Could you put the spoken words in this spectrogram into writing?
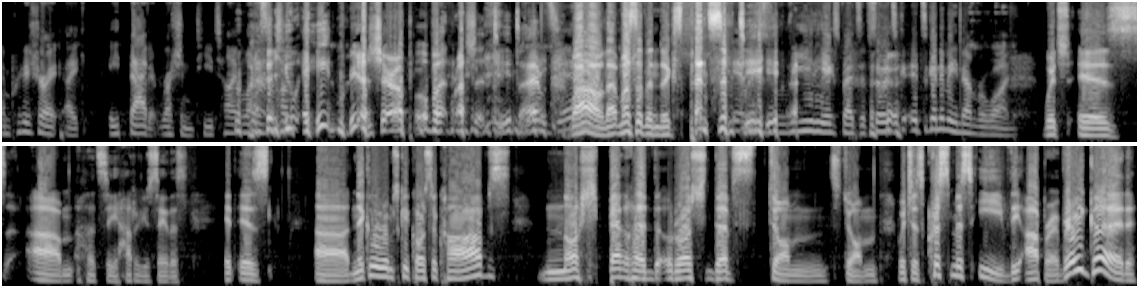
I'm pretty sure I, I ate that at Russian tea time last month. you ate Maria Sharapova at Russian tea time. did. Wow, that must have been an expensive It tea. was really expensive, so it's it's gonna be number one. which is um let's see how do you say this it is uh Nikolai Rimsky-Korsakov's Nosh Pered Roshdevstom, which is Christmas Eve, the opera. Very good.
